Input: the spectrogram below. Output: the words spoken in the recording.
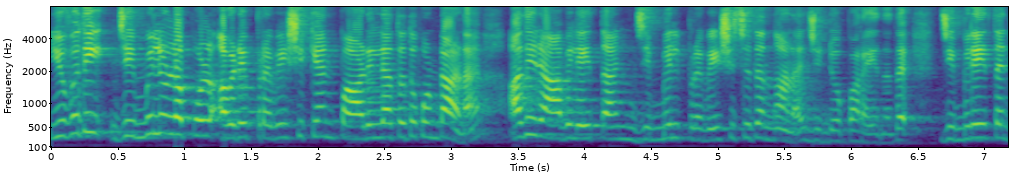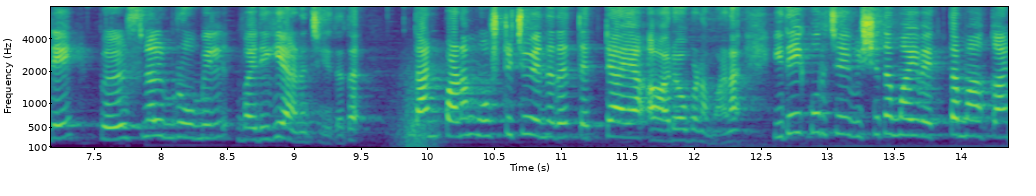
യുവതി ജിമ്മിലുള്ളപ്പോൾ അവിടെ പ്രവേശിക്കാൻ പാടില്ലാത്തത് കൊണ്ടാണ് അതിരാവിലെ താൻ ജിമ്മിൽ പ്രവേശിച്ചതെന്നാണ് ജിൻഡോ പറയുന്നത്. ജിമ്മിലെ തന്റെ പേഴ്സണൽ റൂമിൽ വരികയാണ് ചെയ്തത്. താൻ പണം മോഷ്ടിച്ചു എന്നത് തെറ്റായ ആരോപണമാണ്. ഇതേക്കുറിച്ച് വിശദമായി വ്യക്തമാക്കാൻ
